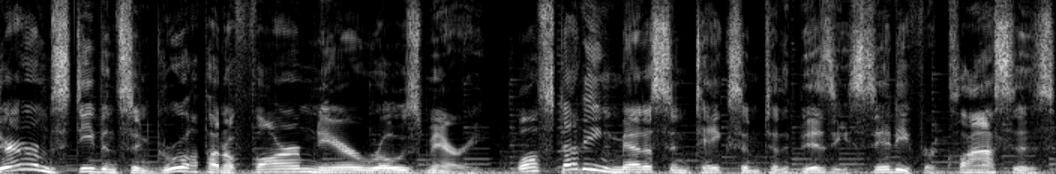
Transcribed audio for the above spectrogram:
Jerem Stevenson grew up on a farm near Rosemary. While studying medicine takes him to the busy city for classes,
